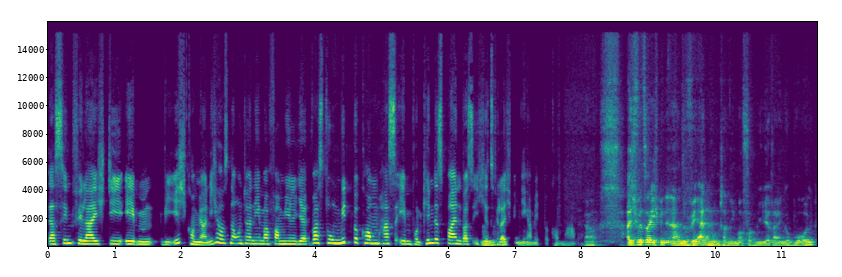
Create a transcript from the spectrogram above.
das sind vielleicht die eben, wie ich, komme ja nicht aus einer Unternehmerfamilie, was du mitbekommen hast eben von Kindesbeinen, was ich mhm. jetzt vielleicht weniger mitbekommen habe. Ja, also ich würde sagen, ich bin in eine werdende Unternehmerfamilie reingeboren,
